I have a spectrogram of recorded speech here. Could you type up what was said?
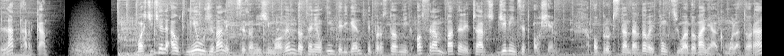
latarka. Właściciele aut nieużywanych w sezonie zimowym docenią inteligentny prostownik Osram Battery Charge 908. Oprócz standardowej funkcji ładowania akumulatora,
